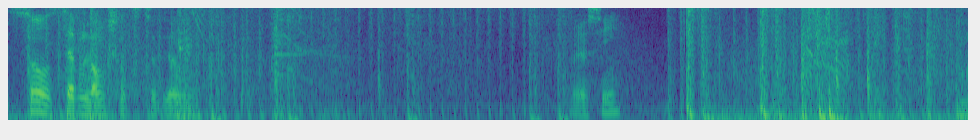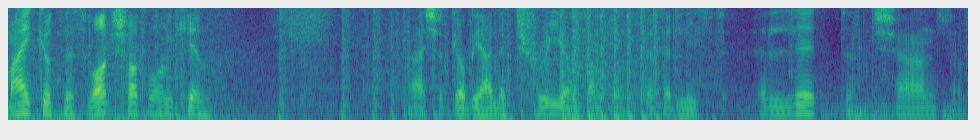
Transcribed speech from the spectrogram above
So, seven long shots to go. Where is he? My goodness, one shot, one kill. I should go behind a tree or something to have at least a little chance of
